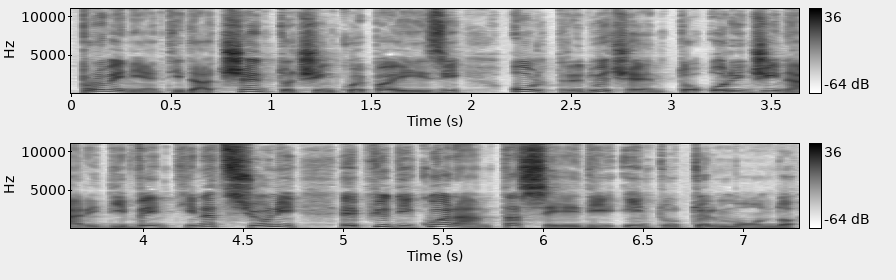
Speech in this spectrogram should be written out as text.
provenienti da 105 paesi, oltre 200 originari di 20 nazioni e più di 40 sedi in tutto il mondo.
